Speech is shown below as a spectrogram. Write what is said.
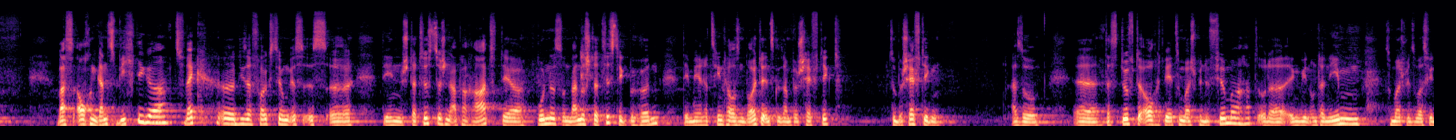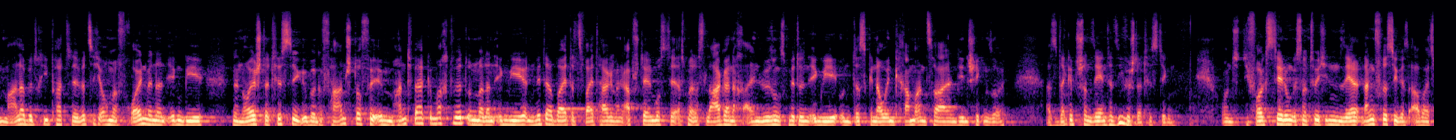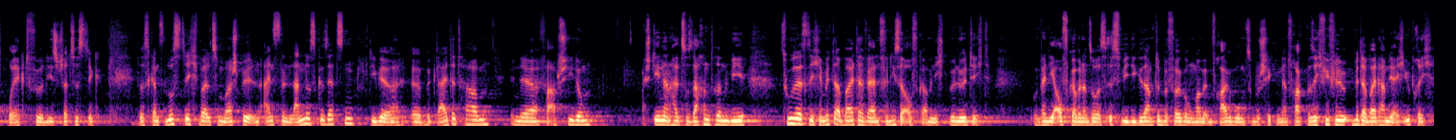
was auch ein ganz wichtiger Zweck äh, dieser Volkszählung ist, ist, äh, den statistischen Apparat der Bundes- und Landesstatistikbehörden, der mehrere Zehntausend Leute insgesamt beschäftigt, zu beschäftigen. Also das dürfte auch, wer zum Beispiel eine Firma hat oder irgendwie ein Unternehmen, zum Beispiel sowas wie einen Malerbetrieb hat, der wird sich auch immer freuen, wenn dann irgendwie eine neue Statistik über Gefahrenstoffe im Handwerk gemacht wird und man dann irgendwie einen Mitarbeiter zwei Tage lang abstellen muss, der erstmal das Lager nach allen Lösungsmitteln irgendwie und das genau in Grammanzahlen den schicken soll. Also da gibt es schon sehr intensive Statistiken. Und die Volkszählung ist natürlich ein sehr langfristiges Arbeitsprojekt für die Statistik. Das ist ganz lustig, weil zum Beispiel in einzelnen Landesgesetzen, die wir äh, begleitet haben in der Verabschiedung, stehen dann halt so Sachen drin wie zusätzliche Mitarbeiter werden für diese Aufgabe nicht benötigt. Und wenn die Aufgabe dann sowas ist, wie die gesamte Bevölkerung mal mit dem Fragebogen zu beschicken, dann fragt man sich, wie viele Mitarbeiter haben die eigentlich übrig?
